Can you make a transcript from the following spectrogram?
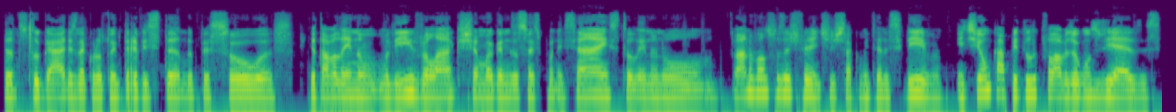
tantos lugares, né? Quando eu tô entrevistando pessoas. Eu tava lendo um livro lá que chama Organizações Exponenciais, tô lendo no. Lá no Vamos Fazer Diferente, a gente tá comentando esse livro. E tinha um capítulo que falava de alguns vieses.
